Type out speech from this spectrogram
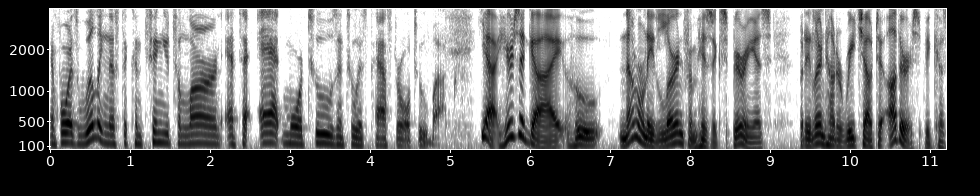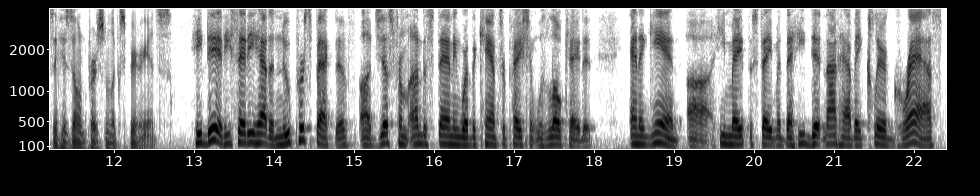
and for his willingness to continue to learn and to add more tools into his pastoral toolbox. Yeah, here's a guy who not only learned from his experience, but he learned how to reach out to others because of his own personal experience. He did. He said he had a new perspective uh, just from understanding where the cancer patient was located. And again, uh, he made the statement that he did not have a clear grasp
